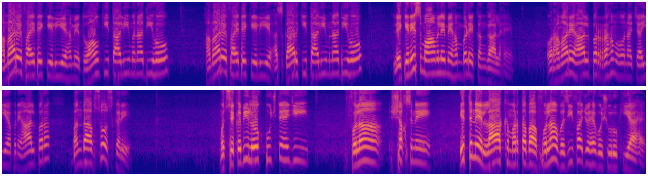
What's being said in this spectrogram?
ہمارے فائدے کے لیے ہمیں دعاؤں کی تعلیم نہ دی ہو۔ ہمارے فائدے کے لیے اسکار کی تعلیم نہ دی ہو، لیکن اس معاملے میں ہم بڑے کنگال ہیں۔ اور ہمارے حال پر رحم ہونا چاہیے، اپنے حال پر بندہ افسوس کرے۔ مجھ سے کبھی لوگ پوچھتے ہیں جی فلاں شخص نے اتنے لاکھ مرتبہ فلاں وظیفہ جو ہے وہ شروع کیا ہے؟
